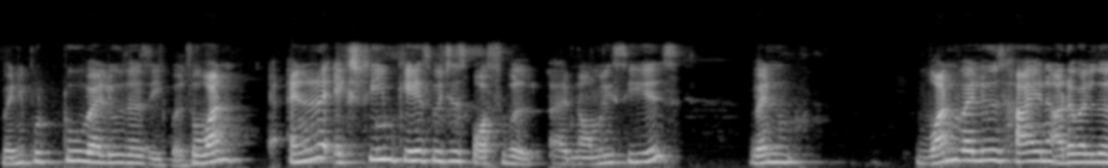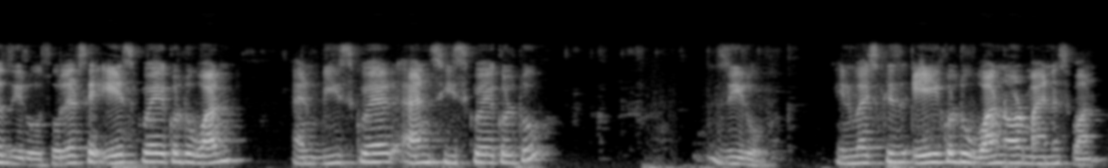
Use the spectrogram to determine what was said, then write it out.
When you put two values as equal. So one another extreme case which is possible I normally see is when one value is high and other values are 0. So let's say a square equal to 1 and b square and c square equal to 0 in which case a equal to 1 or minus 1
